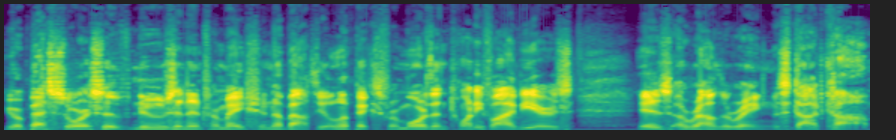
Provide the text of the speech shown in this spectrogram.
Your best source of news and information about the Olympics for more than 25 years is AroundTheRings.com.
